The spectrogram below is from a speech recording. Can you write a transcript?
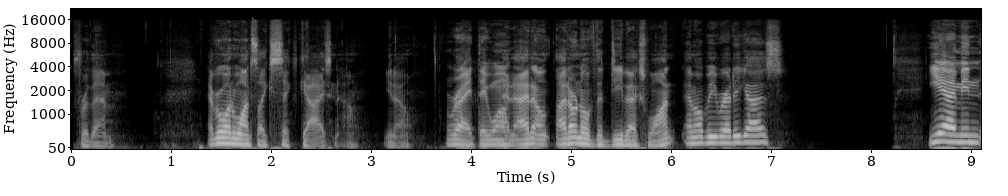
for them. Everyone wants like six guys now, you know. Right. They want And I don't I don't know if the D-backs want MLB ready guys. Yeah, I mean,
